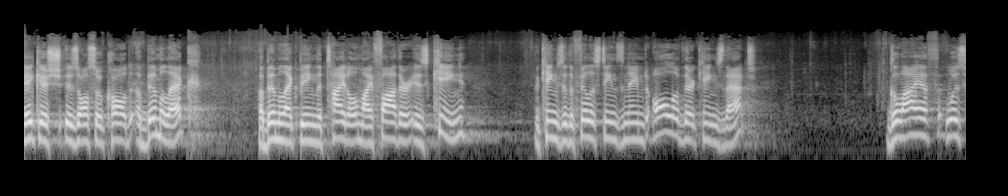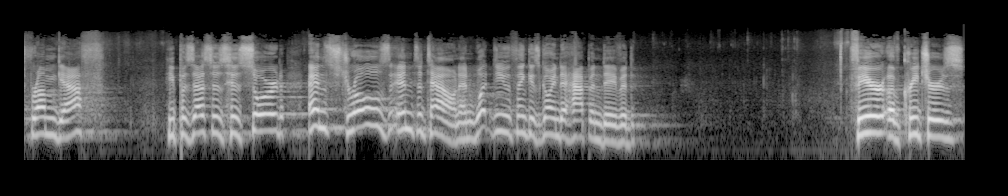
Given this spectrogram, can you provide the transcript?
Achish is also called Abimelech. Abimelech being the title, my father is king. The kings of the Philistines named all of their kings that. Goliath was from Gath. He possesses his sword and strolls into town. And what do you think is going to happen, David? Fear of creatures,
